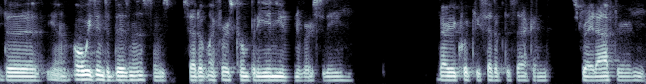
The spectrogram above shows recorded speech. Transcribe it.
the you know always into business. I was set up my first company in university. Very quickly set up the second straight after, and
